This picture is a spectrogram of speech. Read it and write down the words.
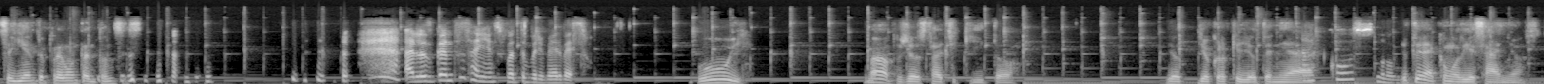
Siguiente pregunta entonces. ¿A los cuántos años fue tu primer beso? Uy. No, pues yo estaba chiquito. Yo, yo creo que yo tenía, yo tenía como 10 años.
